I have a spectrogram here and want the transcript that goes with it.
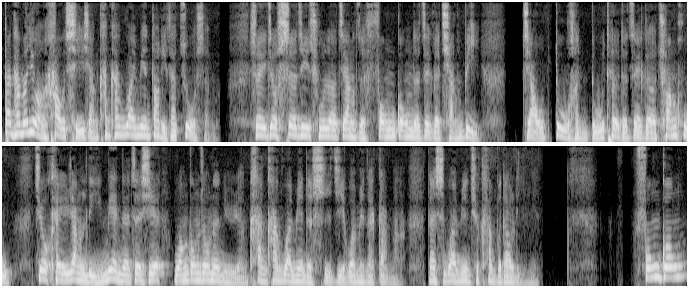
但他们又很好奇，想看看外面到底在做什么，所以就设计出了这样子封宫的这个墙壁，角度很独特的这个窗户，就可以让里面的这些王宫中的女人看看外面的世界，外面在干嘛，但是外面却看不到里面。丰宫。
